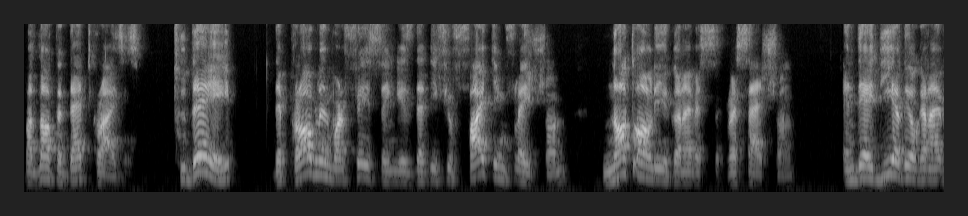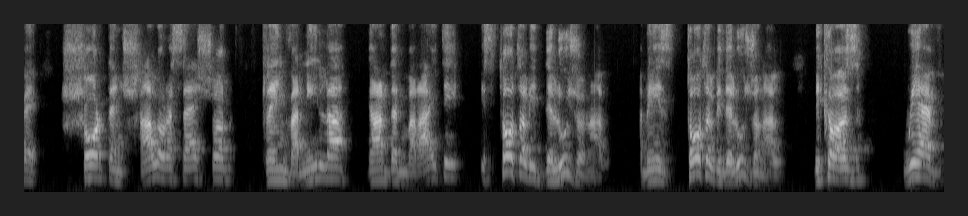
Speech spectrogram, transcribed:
but not the debt crisis. Today, the problem we're facing is that if you fight inflation, not only you're going to have a recession, and the idea that you're going to have a short and shallow recession, plain vanilla, garden variety, is totally delusional. I mean, it's totally delusional because we have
